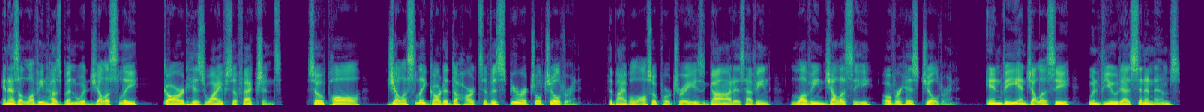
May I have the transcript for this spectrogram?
and as a loving husband would jealously guard his wife's affections, so Paul jealously guarded the hearts of his spiritual children. The Bible also portrays God as having loving jealousy over his children. Envy and jealousy, when viewed as synonyms,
